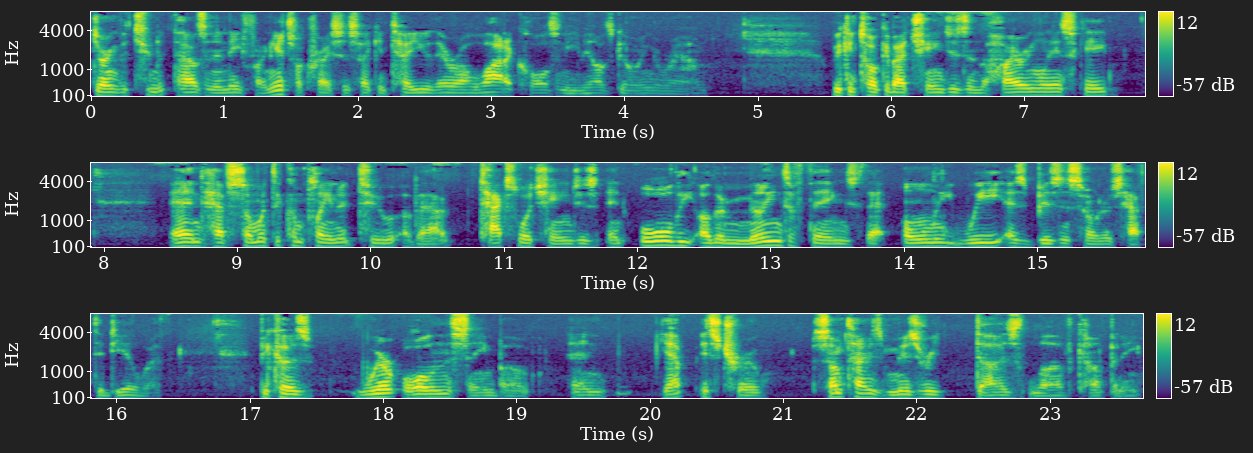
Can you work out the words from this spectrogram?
During the 2008 financial crisis, I can tell you there are a lot of calls and emails going around. We can talk about changes in the hiring landscape and have someone to complain it to about tax law changes, and all the other millions of things that only we as business owners have to deal with. Because we're all in the same boat. And yep, it's true. Sometimes misery does love company.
